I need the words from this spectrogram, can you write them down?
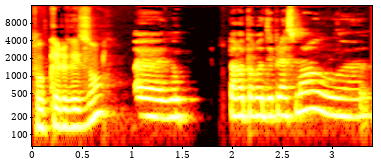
Pour quelle raison? Donc, Par rapport au déplacement ou euh,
